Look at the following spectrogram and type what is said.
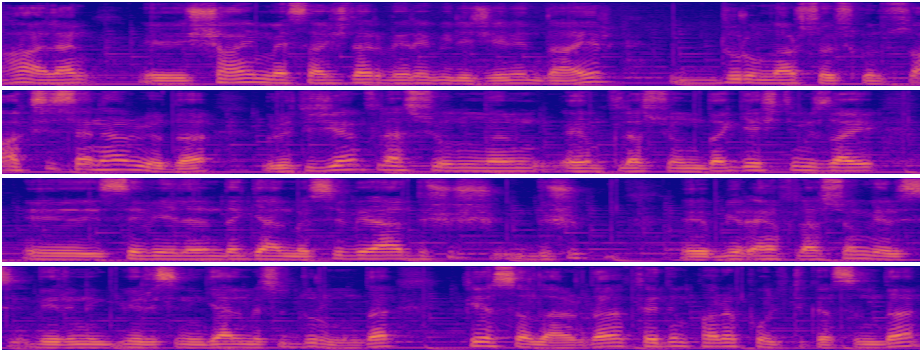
halen e, şahin mesajlar verebileceğine dair durumlar söz konusu. Aksi senaryoda üretici enflasyonların enflasyonunda geçtiğimiz ay e, seviyelerinde gelmesi veya düşüş düşük e, bir enflasyon verisi verinin verisinin gelmesi durumunda piyasalarda Fed'in para politikasında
